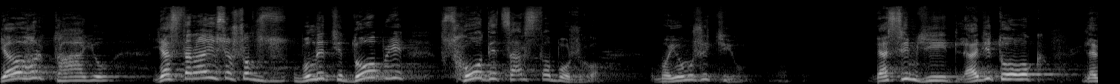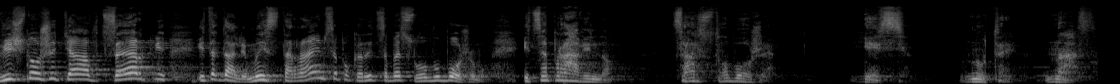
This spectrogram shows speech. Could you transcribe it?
я огортаю, я стараюся, щоб були ті добрі всходи Царства Божого в моєму житті. Для сім'ї, для діток, для вічного життя, в церкві і так далі. Ми стараємося покорити себе Слову Божому. І це правильно. Царство Боже є внутрі нас.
